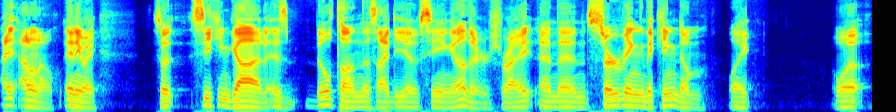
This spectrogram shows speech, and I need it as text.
I, I don't know. Anyway, so seeking God is built on this idea of seeing others, right, and then serving the kingdom. Like, what?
